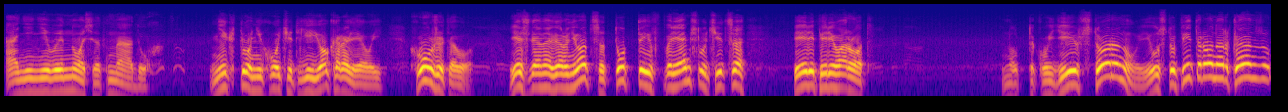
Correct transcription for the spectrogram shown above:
они не выносят на дух. Никто не хочет ее королевой. Хуже того, если она вернется, тут-то и впрямь случится перепереворот. Ну, так уйди в сторону и уступи трон Арканзу.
